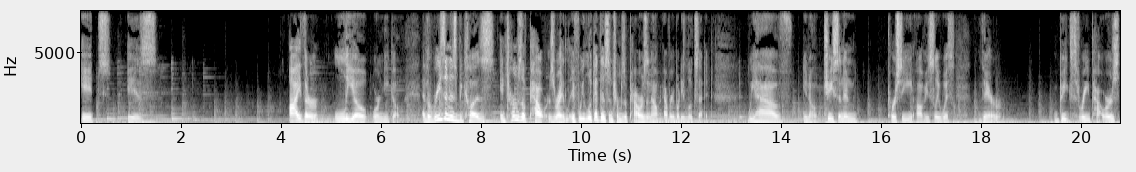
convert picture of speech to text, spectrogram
it is either Leo or Nico. And the reason is because, in terms of powers, right? If we look at this in terms of powers and how everybody looks at it, we have, you know, Jason and Percy, obviously, with their big three powers.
